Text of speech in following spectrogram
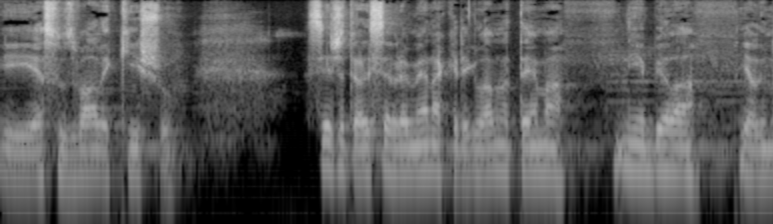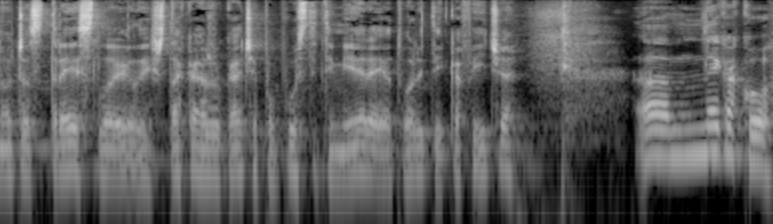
i jesu zvali kišu? Sjećate li se vremena kad je glavna tema nije bila je li noća streslo ili šta kažu kad će popustiti mjere i otvoriti kafiće? nekako,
